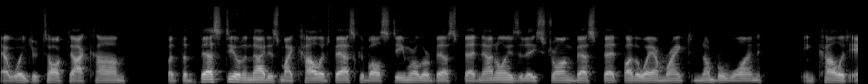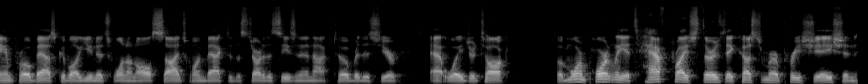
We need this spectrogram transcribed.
at wagertalk.com. But the best deal tonight is my college basketball steamroller best bet. Not only is it a strong best bet, by the way, I'm ranked number one in college and pro basketball units, one on all sides going back to the start of the season in October this year at Wager Talk. But more importantly, it's half price Thursday customer appreciation,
